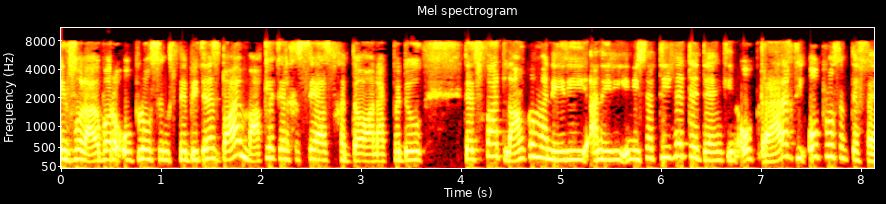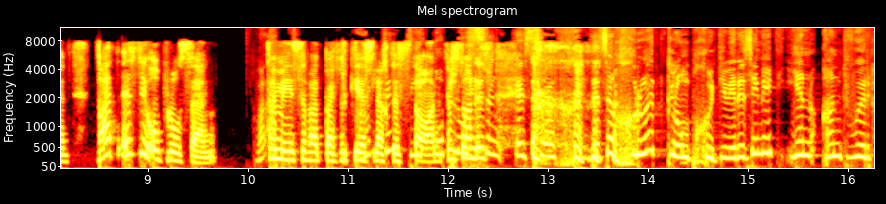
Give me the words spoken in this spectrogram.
en volhoubare oplossings te bied. En dit is baie makliker gesê as gedaan. Ek bedoel, dit vat lank om aan hierdie aan hierdie inisiatiewe te dink en op regtig die oplossing te vind. Wat is die oplossing? Vir mense wat by verkeersligte staan. Verstaan dis is 'n dis 'n groot klomp goed. Jy weet, dis nie net een antwoord.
